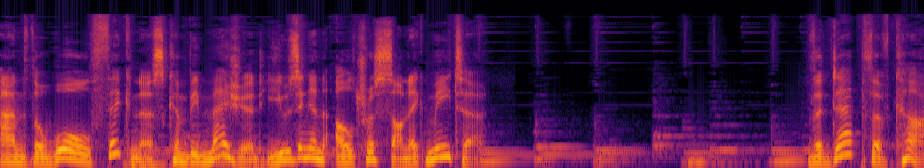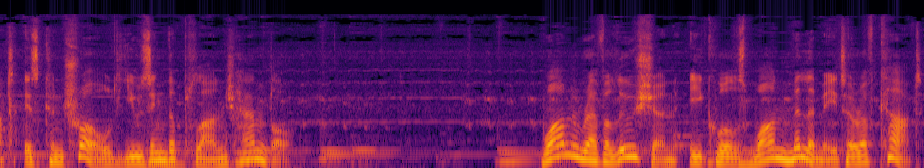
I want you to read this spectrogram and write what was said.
And the wall thickness can be measured using an ultrasonic meter. The depth of cut is controlled using the plunge handle. One revolution equals one millimeter of cut.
